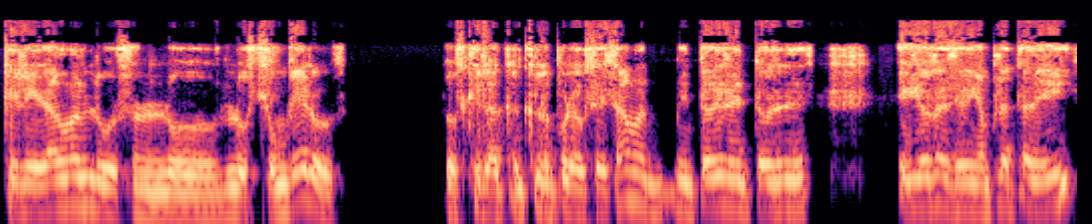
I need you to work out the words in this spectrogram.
que le daban los, los, los chongueros los que la, procesaban. Entonces, entonces ellos recibían plata de ahí.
